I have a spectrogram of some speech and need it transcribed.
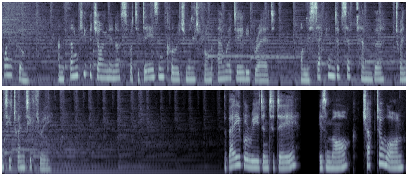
Welcome, and thank you for joining us for today's encouragement from Our Daily Bread on the 2nd of September 2023. The Bible reading today is Mark chapter 1,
